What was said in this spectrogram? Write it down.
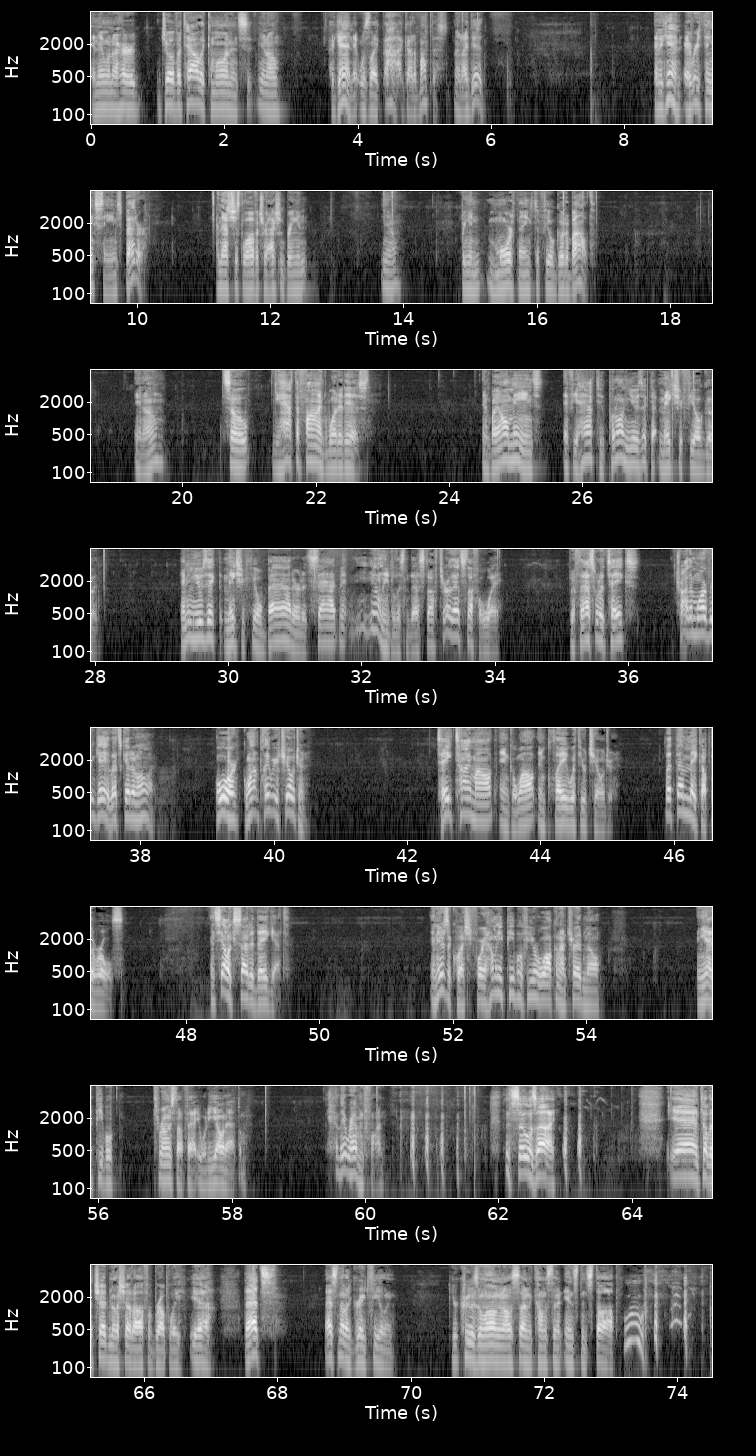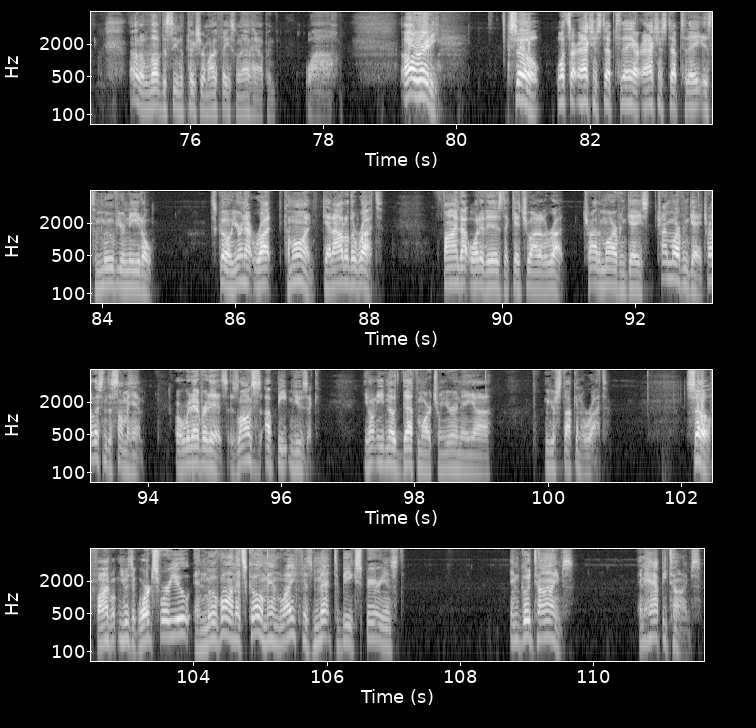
And then when I heard Joe Vitale come on and, you know, again, it was like, ah, I got to bump this. And I did. And again, everything seems better. And that's just law of attraction bringing, you know, bringing more things to feel good about. You know? So you have to find what it is. And by all means, if you have to, put on music that makes you feel good. Any music that makes you feel bad or that's sad, you don't need to listen to that stuff. Throw that stuff away. But if that's what it takes, try the Marvin Gaye. Let's get it on. Or go out and play with your children. Take time out and go out and play with your children. Let them make up the rules. And see how excited they get. And here's a question for you. How many people, if you were walking on a treadmill and you had people throwing stuff at you, would you yell at them? They were having fun. so was I. yeah, until the treadmill shut off abruptly. Yeah, that's that's not a great feeling. You're cruising along and all of a sudden it comes to an instant stop. Woo! I would have loved to see the picture of my face when that happened. Wow. Alrighty. So, what's our action step today? Our action step today is to move your needle. Let's go. You're in that rut. Come on. Get out of the rut. Find out what it is that gets you out of the rut. Try the Marvin Gaye. Try Marvin Gaye. Try listen to some of him or whatever it is, as long as it's upbeat music. You don't need no death march when you're in a uh, when you're stuck in a rut. So find what music works for you and move on. Let's go, man. Life is meant to be experienced in good times and happy times.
